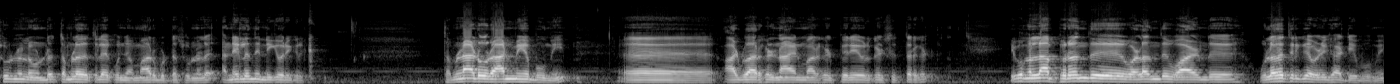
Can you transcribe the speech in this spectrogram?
சூழ்நிலை உண்டு. தமிழகத்தில் கொஞ்சம் மாறுபட்ட சூழ்நிலை. அன்னையிலேருந்து இன்றைக்கி வரைக்கும் இருக்குது தமிழ்நாடு ஒரு ஆன்மீக பூமி. ஆழ்வார்கள் நாயன்மார்கள் பெரியவர்கள் சித்தர்கள் இவங்கெல்லாம் பிறந்து வளர்ந்து வாழ்ந்து உலகத்திற்கே வழிகாட்டிய பூமி.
